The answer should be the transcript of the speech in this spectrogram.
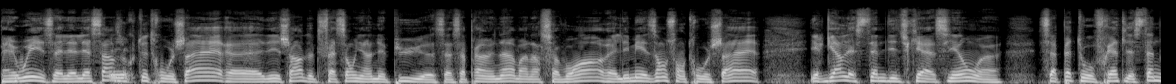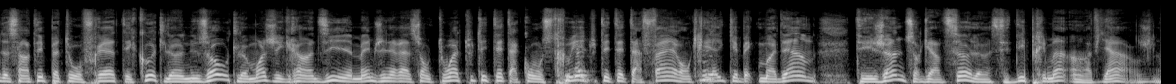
ben oui, l'essence va coûter trop cher. Euh, les chars, de toute façon, il n'y en a plus. Euh, ça, ça prend un an avant d'en recevoir. Euh, les maisons sont trop chères. Ils regardent le système d'éducation, ça pète aux frettes. Le système de santé pète aux frettes. Écoute, là, nous autres, là, moi, j'ai grandi, même génération que toi, tout était à construire, tout était à faire. On créait le Québec moderne. T'es jeune, tu regardes ça, là, c'est déprimant en vierge. Là.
